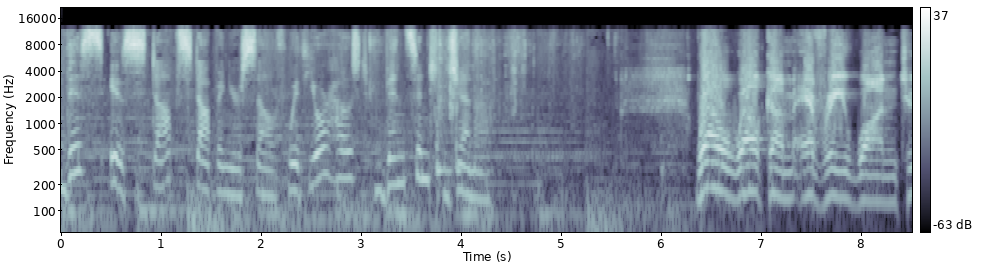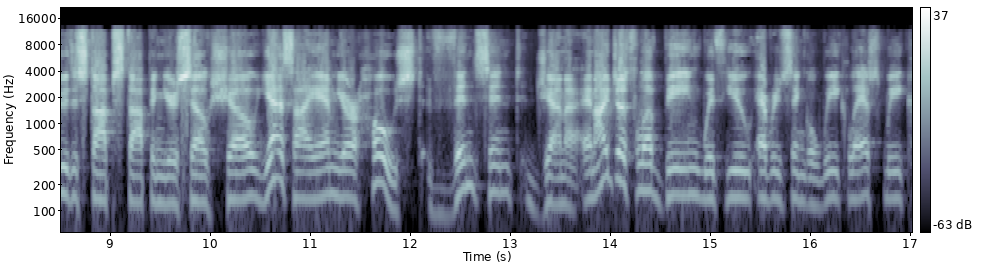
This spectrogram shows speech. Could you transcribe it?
This is Stop Stopping Yourself with your host, Vincent Genna. Well, welcome everyone to the Stop Stopping Yourself show. Yes, I am your host, Vincent Genna, and I just love being with you every single week. Last week,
